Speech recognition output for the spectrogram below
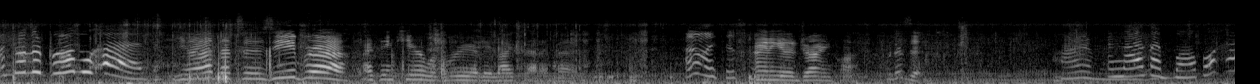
Another bobblehead. Yeah, that's a zebra. I think here would really like that. I bet. I don't like this I'm gonna get a drying cloth. What is it? Another bobblehead?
